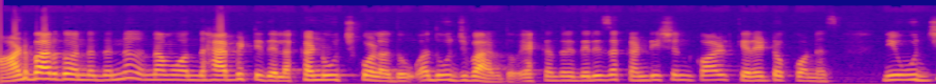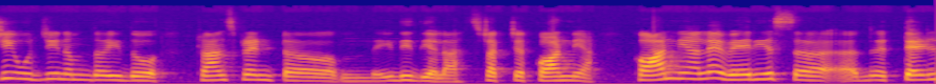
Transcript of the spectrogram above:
ಮಾಡಬಾರ್ದು ಅನ್ನೋದನ್ನು ನಾವು ಒಂದು ಹ್ಯಾಬಿಟ್ ಇದೆಯಲ್ಲ, ಕಣ್ಣು ಉಜ್ಕೊಳ್ಳೋದು ಅದು ಉಜ್ಜಬಾರ್ದು ಯಾಕಂದರೆ there is a condition called keratoconus ನೀವು ಉಜ್ಜಿ ಉಜ್ಜಿ ನಮ್ಮದು ಇದು ಟ್ರಾನ್ಸ್ಪರೆಂಟ್ ಇದಿದೆಯಲ್ಲ ಸ್ಟ್ರಕ್ಚರ್ ಕಾರ್ನಿಯಾ ಕಾರ್ನಿಯಾಲೇ ವೇರಿಯಸ್ ಅಂದರೆ ತೆಳ್,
